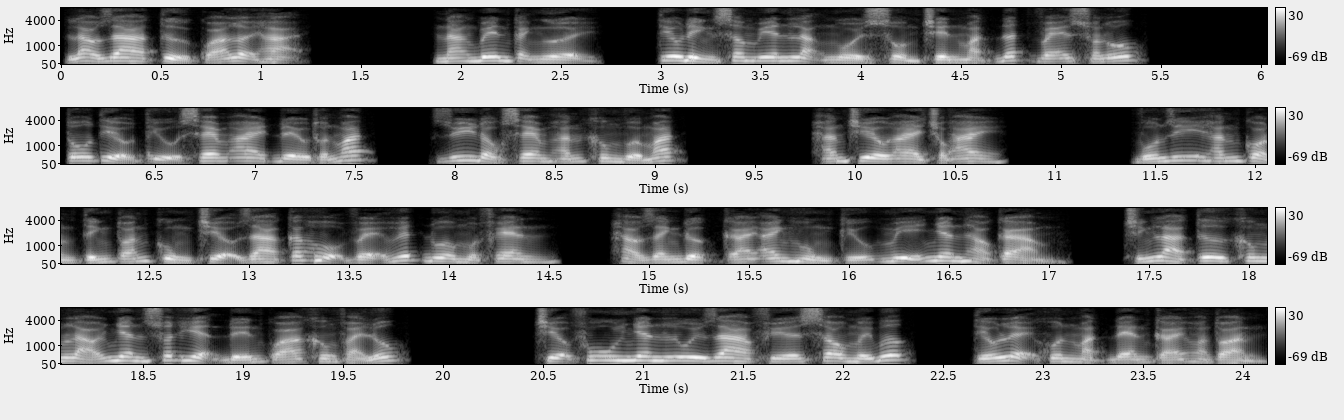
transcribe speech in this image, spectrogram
Lao ra tử quá lợi hại. Nàng bên cạnh người, tiêu đình sâm yên lặng ngồi xổm trên mặt đất vẽ xoắn úp. Tô Tiểu Tiểu xem ai đều thuấn mắt, duy độc xem hắn không vừa mắt. Hắn chiều ai chọc ai. Vốn dĩ hắn còn tính toán cùng triệu ra các hộ vệ huyết đua một phen, hảo giành được cái anh hùng cứu mỹ nhân hảo cảm, chính là tư không lão nhân xuất hiện đến quá không phải lúc. Triệu phu nhân lui ra phía sau mấy bước, tiếu lệ khuôn mặt đen cái hoàn toàn.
